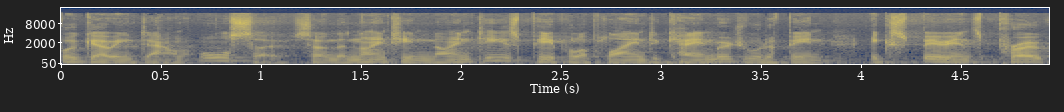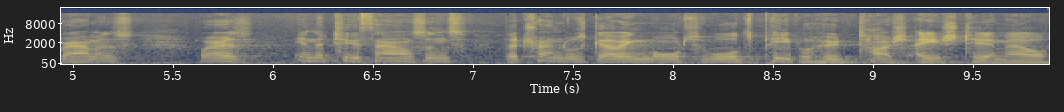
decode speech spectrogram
were going down also. So in the 1990s, people applying to Cambridge would have been experienced programmers, whereas in the 2000s, the trend was going more towards people who'd touched HTML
